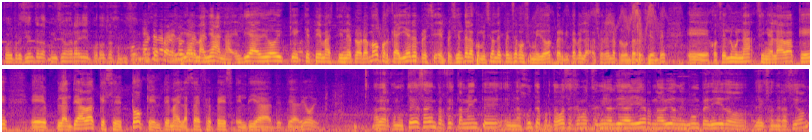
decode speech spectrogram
por el presidente de la Comisión Agraria y por otras comisiones. para el día de mañana, el día de hoy, ¿qué, temas tiene programado? Porque ayer el, presidente de la Comisión de Defensa Consumidor, permítame hacerle la pregunta al presidente, eh, José Luna, señalaba que eh, planteaba que se toque el tema de las AFPs el día de, día de hoy. A ver, como ustedes saben perfectamente, en la Junta de Portavoces que hemos tenido el día de ayer no ha habido ningún pedido de exoneración.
